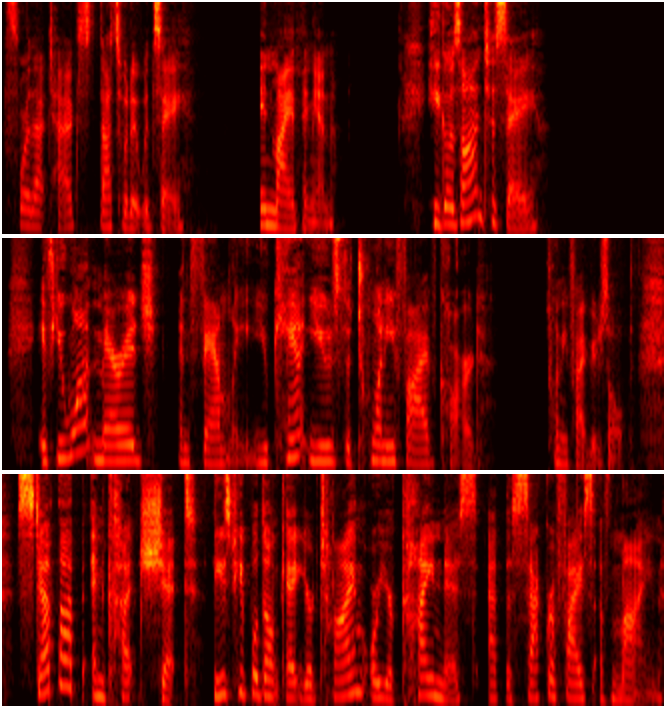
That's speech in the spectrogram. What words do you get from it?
for that text, that's what it would say, in my opinion. He goes on to say, if you want marriage and family, you can't use the 25 card. 25 years old. Step up and cut shit. These people don't get your time or your kindness at the sacrifice of mine.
